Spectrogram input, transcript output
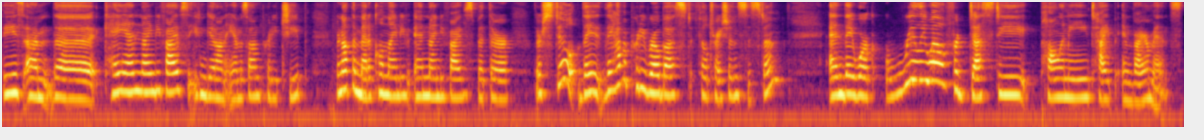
These, um, the KN95s that you can get on Amazon pretty cheap. They're not the medical 90 N95s, but they're they're still they they have a pretty robust filtration system and they work really well for dusty polleny type environments.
